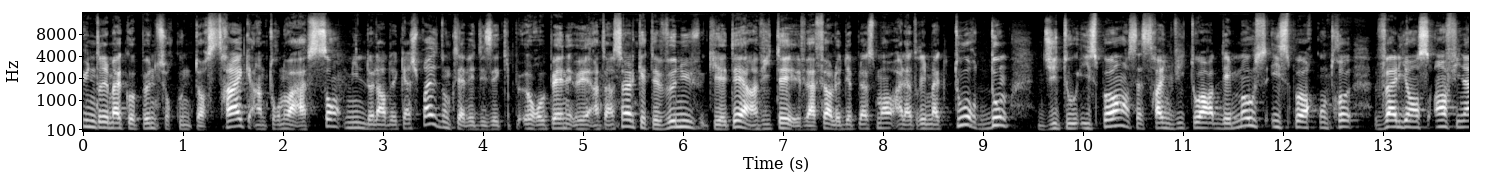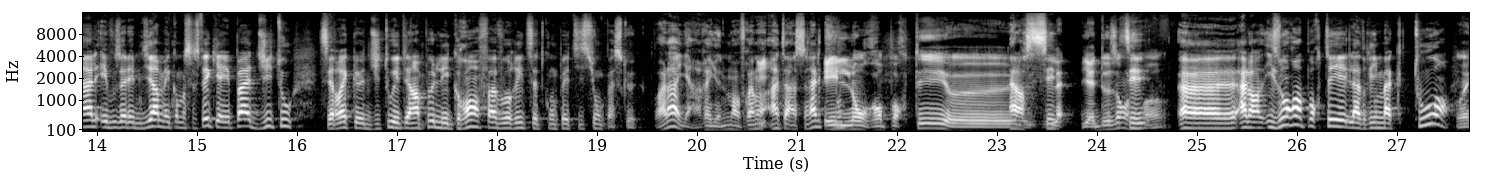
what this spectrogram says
une DreamHack Open sur Counter Strike, un tournoi à 100 000 dollars de cash prize. Donc il y avait des équipes européennes et internationales qui étaient venues, qui étaient invitées à faire le déplacement à la DreamHack Tour, dont G2 eSport. Ça sera une victoire des Mouse contre Valiance en finale. Et vous allez me dire, mais comment ça se fait qu'il n'y avait pas G2 C'est vrai que G2 était un peu les grands favoris de cette compétition parce que voilà, il y a un rayonnement vraiment Et- international. Et ils l'ont remporté euh, Alors, la- il y a deux ans, je c'est- crois. hein. euh, alors, ils ont remporté la DreamHack Tour, Oui.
